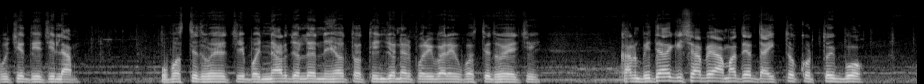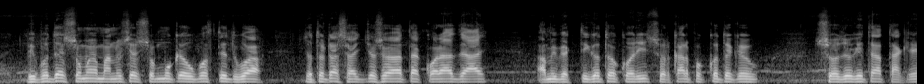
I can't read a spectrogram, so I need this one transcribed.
পৌঁছে দিয়েছিলাম। উপস্থিত হয়েছি, বন্যার জলে নিহত তিনজনের পরিবারে উপস্থিত হয়েছি। কারণ বিধায়ক হিসাবে আমাদের দায়িত্ব, কর্তব্য, বিপদের সময় মানুষের সম্মুখে উপস্থিত হওয়া যতটা সাহায্য সহায়তা করা যায়, আমি ব্যক্তিগত করি, সরকার পক্ষ থেকেও সহযোগিতা থাকে।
